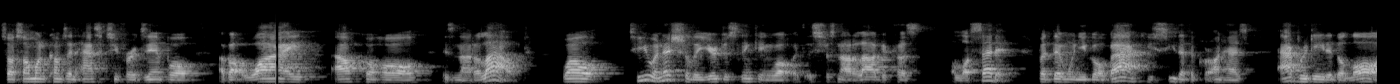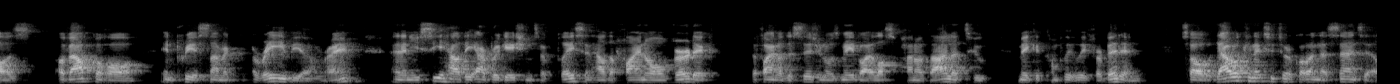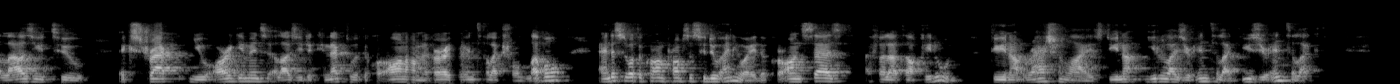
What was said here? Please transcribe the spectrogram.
So if someone comes and asks you, for example, about why alcohol is not allowed. Well, to you initially, you're just thinking, well, it's just not allowed because Allah said it. But then when you go back, you see that the Quran has abrogated the laws of alcohol in pre-Islamic Arabia, right? And then you see how the abrogation took place and how the final verdict, the final decision was made by Allah subhanahu wa ta'ala to make it completely forbidden. So that will connect you to the Quran in that sense. It allows you to extract new arguments. It allows you to connect with the Quran on a very intellectual level. And this is what the Quran prompts us to do anyway. The Quran says, أَفَلَا تَعْقِلُونَ Do you not rationalize? Do you not utilize your intellect? Use your intellect.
